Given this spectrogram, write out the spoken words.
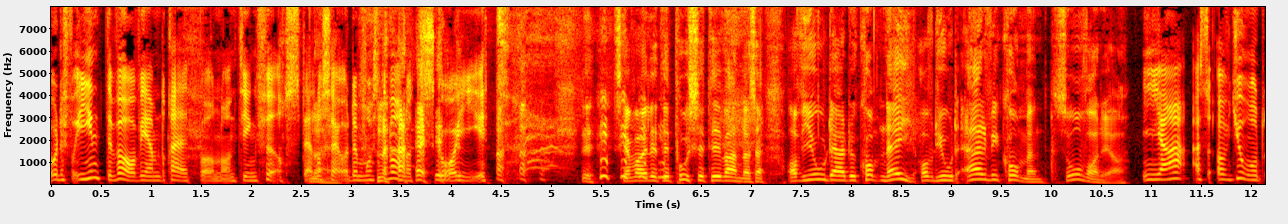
Och det får inte vara vem dräper någonting först eller Nej. så. Det måste vara något skojigt. Det ska vara lite positiv anda. Så här, av jord är du kom Nej, av jord är vi kommen. Så var det ja. Ja, alltså av jord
